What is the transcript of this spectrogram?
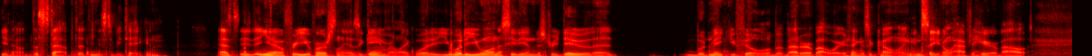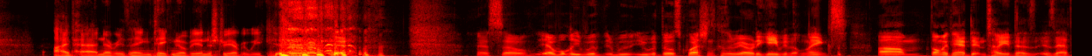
you know, the step that needs to be taken? As you know, for you personally as a gamer, like what do you what do you want to see the industry do that would make you feel a little bit better about where things are going, and so you don't have to hear about iPad and everything taking over the industry every week. So yeah, we'll leave with, with you with those questions because we already gave you the links. Um, the only thing I didn't tell you is, is that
